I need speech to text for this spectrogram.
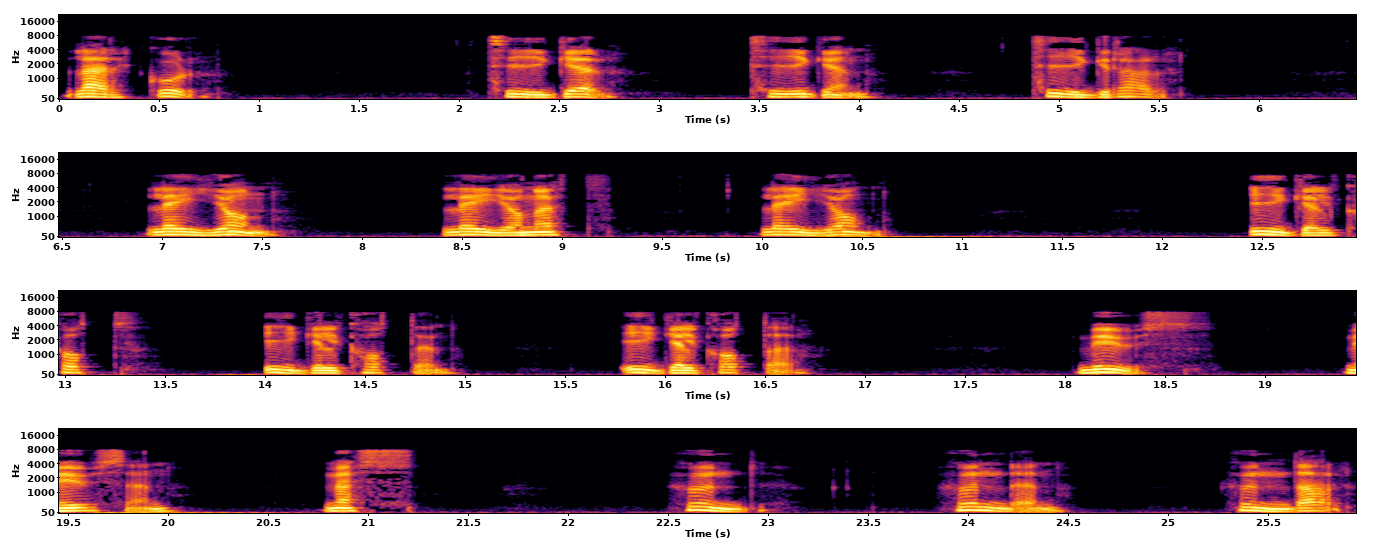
Lärkor. Tiger. Tigen. Tigrar. Lejon. Lejonet. Lejon. Igelkott. Igelkotten. Igelkottar. Mus. Musen. Möss. Hund. Hunden. Hundar.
